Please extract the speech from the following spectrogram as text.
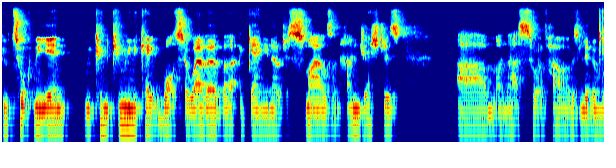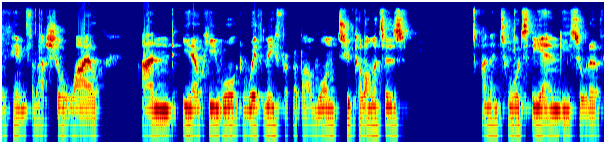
who took me in. We couldn't communicate whatsoever, but again, you know, just smiles and hand gestures. Um, and that's sort of how I was living with him for that short while. And, you know, he walked with me for about one, two kilometers. And then towards the end, he sort of,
